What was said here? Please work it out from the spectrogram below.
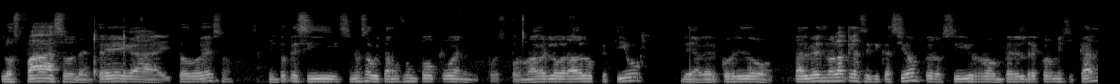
los pasos, la entrega y todo eso. Siento que sí, sí nos agüitamos un poco en, pues, por no haber logrado el objetivo de haber corrido, tal vez no la clasificación, pero sí romper el récord mexicano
